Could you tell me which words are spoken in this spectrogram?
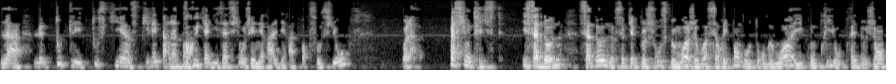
le, toutes les, tout ce qui est inspiré par la brutalisation générale des rapports sociaux. Voilà, passion triste. Et ça donne, ça donne ce quelque chose que moi je vois se répandre autour de moi, y compris auprès de gens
